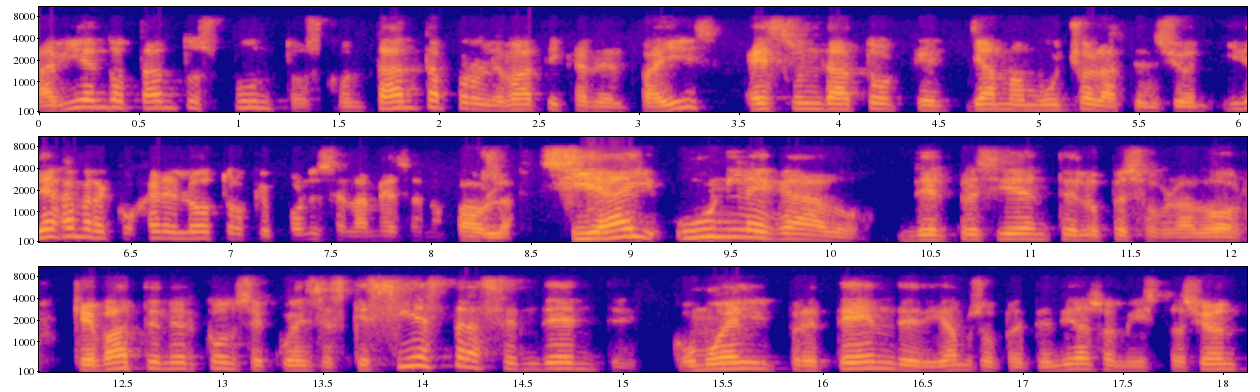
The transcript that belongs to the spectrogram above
habiendo tantos puntos con tanta problemática en el país, es un dato que llama mucho la atención. Y déjame recoger el otro que pones en la mesa, Ana Paula. Si hay un legado del presidente López Obrador que va a tener consecuencias, que sí es trascendente, como él pretende, digamos, o pretendía su administración,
